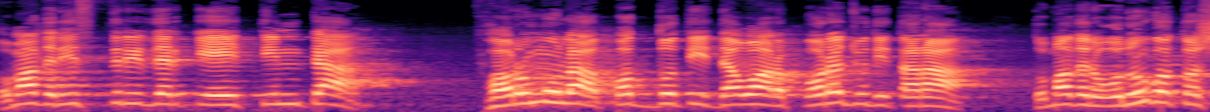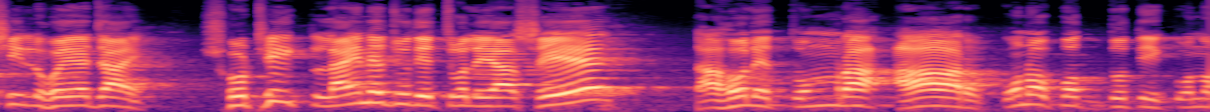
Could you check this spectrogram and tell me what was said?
তোমাদের স্ত্রীদেরকে এই তিনটা ফর্মুলা, পদ্ধতি দেওয়ার পরে যদি তারা তোমাদের অনুগতশীল হয়ে যায়, সঠিক লাইনে যদি চলে আসে, তাহলে তোমরা আর কোনো পদ্ধতি, কোনো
